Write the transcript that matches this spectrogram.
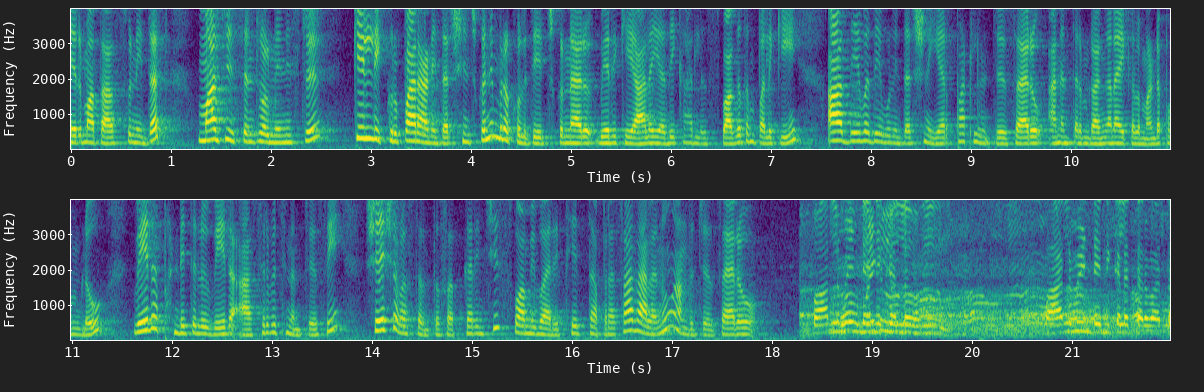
నిర్మాత అశ్విని దత్ మాజీ సెంట్రల్ మినిస్టర్ కిల్లి కృపారాణి దర్శించుకుని మొక్కులు తీర్చుకున్నారు. వీరికి ఆలయ అధికారులు స్వాగతం పలికి ఆ దేవదేవుని దర్శన ఏర్పాట్లను చేశారు. అనంతరం రంగనాయకుల మండపంలో వేద పండితులు వేద ఆశీర్వచనం చేసి శేషవస్త్రంతో సత్కరించి స్వామివారి తీర్థ ప్రసాదాలను అందజేశారు. పార్లమెంట్ ఎన్నికల్లో పార్లమెంట్ ఎన్నికల తర్వాత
